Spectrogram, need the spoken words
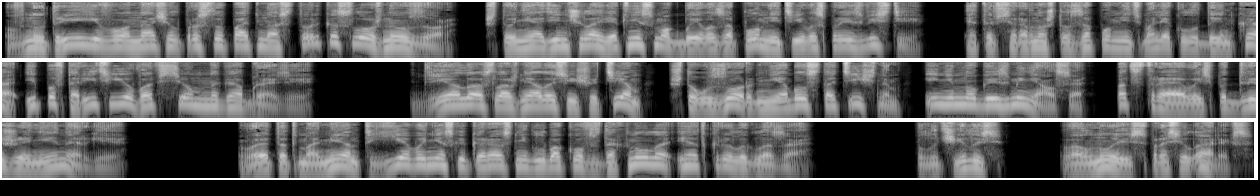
Внутри его начал проступать настолько сложный узор, что ни один человек не смог бы его запомнить и воспроизвести. Это все равно, что запомнить молекулу ДНК и повторить ее во всем многообразии. Дело осложнялось еще тем, что узор не был статичным и немного изменялся, подстраиваясь под движение энергии. В этот момент Ева несколько раз неглубоко вздохнула и открыла глаза. «Получилось?» — волнуясь, спросил Алекс.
